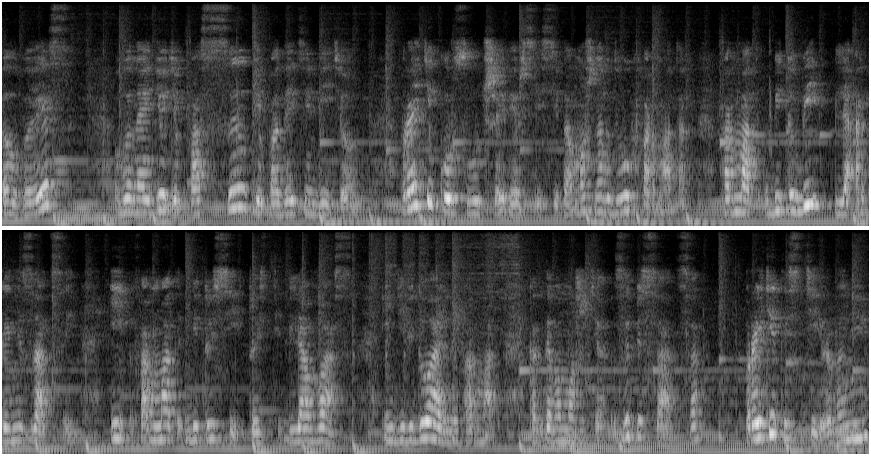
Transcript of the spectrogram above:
ЛВС вы найдете по ссылке под этим видео. Пройти курс «Лучшая версия себя» можно в двух форматах. Формат B2B для организаций и формат B2C, то есть для вас – индивидуальный формат, когда вы можете записаться, пройти тестирование,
